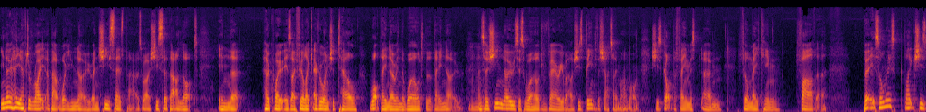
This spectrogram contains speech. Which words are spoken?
you know how you have to write about what you know, and she says that as well. She said that a lot in that her quote is, I feel like everyone should tell what they know in the world that they know. And so she knows this world very well. She's been to the Chateau Marmont, she's got the famous um, filmmaking father, but it's almost like she's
